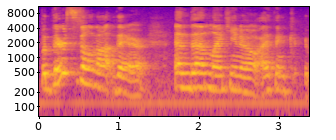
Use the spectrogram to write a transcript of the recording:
but they're still not there. And then like, you know, I think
